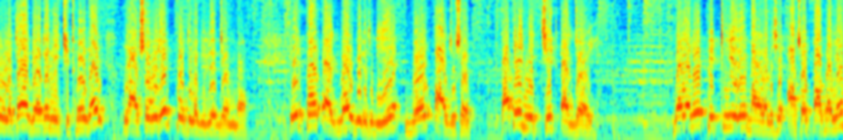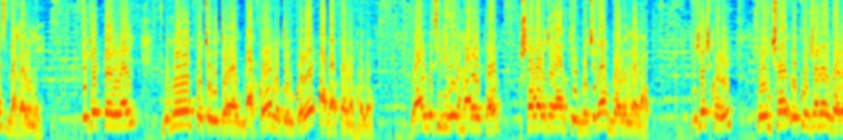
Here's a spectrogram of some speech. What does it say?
মূলত জয়টা নিশ্চিত হয়ে যায় লাল সবুজের প্রতিনিধিদের জন্য। এরপর এক বল বিরতি দিয়ে বল আল জোসেফ, তাতে নিশ্চিত এক জয়। দেওয়ালে পিঠ এলে বাংলাদেশের আসল পারফরমেন্স দেখা মেলে ক্রিকেট প্রেমীরাই বহু প্রচলিত এক বাক্য নতুন করে আবার প্রমাণ হলো। ওয়ানডে সিরিজের হারের পর সমালোচনার তীব্র ছিল বোলিং লাইন আপ। বিশেষ করে তিনশো একুশ রানের বড়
